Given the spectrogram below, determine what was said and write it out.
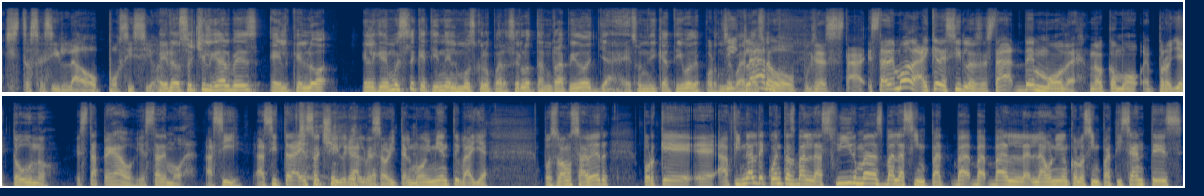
chistoso decir la oposición. Pero Xochitl Galvez, el que lo... El que demuestre que tiene el músculo para hacerlo tan rápido ya es un indicativo de por dónde sí, va el claro, pues está, está de moda, hay que decirlo, está de moda, ¿no? Como eh, Proyecto 1. Está pegado y está de moda. Así, así trae Xochitl Galvez ahorita el movimiento y vaya, pues vamos a ver, porque eh, a final de cuentas van las firmas, va la, va, va- va la unión con los simpatizantes,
